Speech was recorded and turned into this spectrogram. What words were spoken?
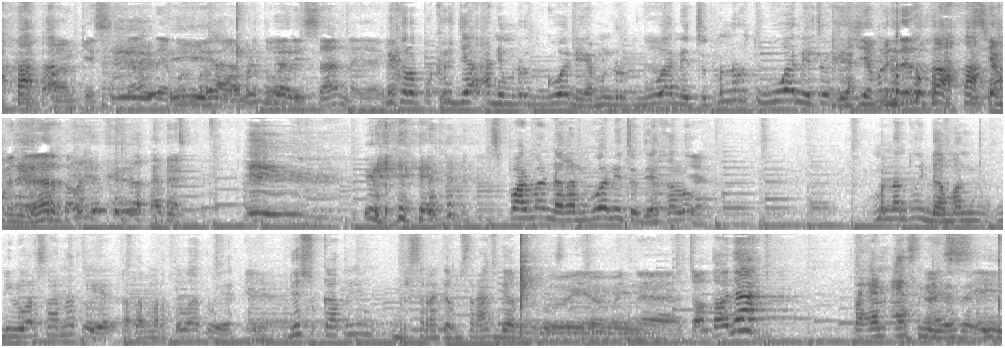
Bangke sekali emang Iya, mertua mertua bener. di sana ya. Ini kan? kalau pekerjaan ya menurut gua nih ya, menurut gua nih cut, menurut gua nih cut ya. Iya bener, iya bener. Sepandangan gua nih cut ya kalau Iya. menantu idaman di luar sana tuh ya kata mertua tuh ya Iya. dia suka tuh yang berseragam-seragam gitu Oh iya bener. Contohnya? PNS nih. Ih,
